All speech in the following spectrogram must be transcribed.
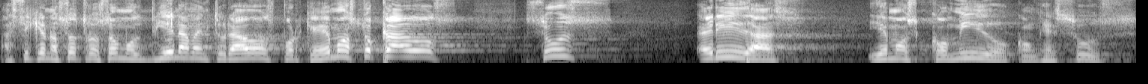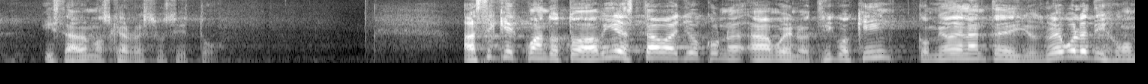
Así que nosotros somos bienaventurados porque hemos tocado sus heridas y hemos comido con Jesús y sabemos que resucitó. Así que cuando todavía estaba yo con, ah bueno, digo aquí, comió delante de ellos. Luego les dijo,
